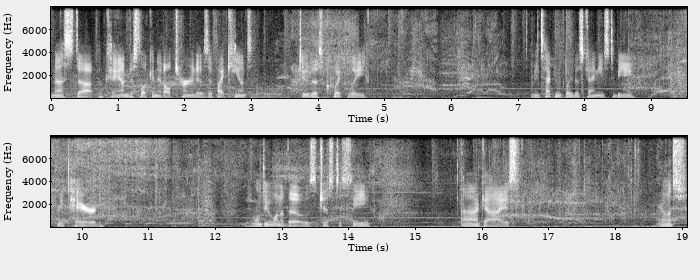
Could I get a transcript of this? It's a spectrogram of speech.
messed up. Okay, I'm just looking at alternatives if I can't do this quickly. I mean, technically this guy needs to be repaired. We'll do one of those just to see. Ah, guys. Here, let's,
